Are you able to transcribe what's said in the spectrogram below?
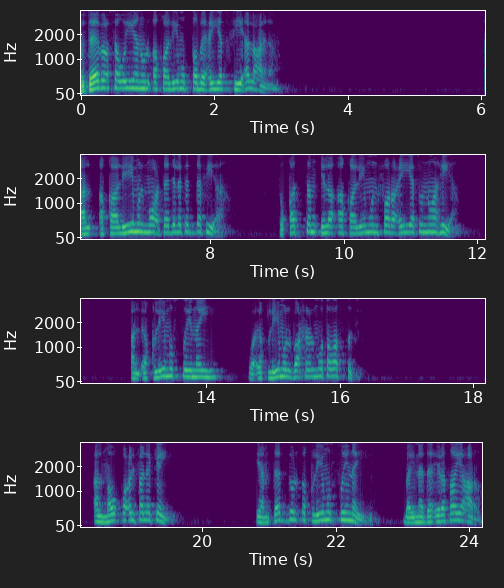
نتابع سويا الأقاليم الطبيعية في العالم. الأقاليم المعتدلة الدفيئة تقسم إلى أقاليم فرعية وهي الإقليم الصيني وإقليم البحر المتوسط. الموقع الفلكي يمتد الإقليم الصيني بين دائرتي عرض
